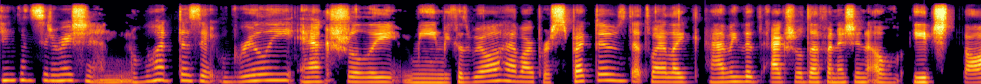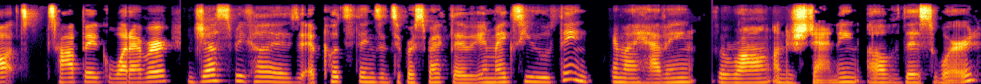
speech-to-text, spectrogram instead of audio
in consideration What does it really actually mean? Because we all have our perspectives. That's why I like having the actual definition of each thought topic, whatever, just because it puts things into perspective. It makes you think Am I having the wrong understanding of this word?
